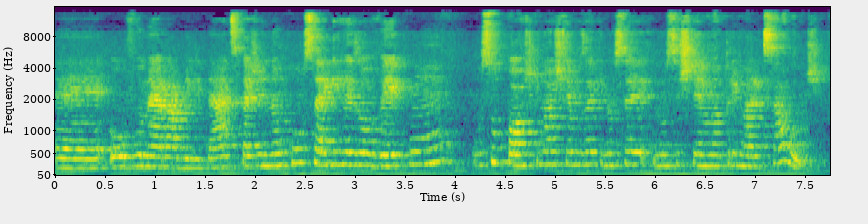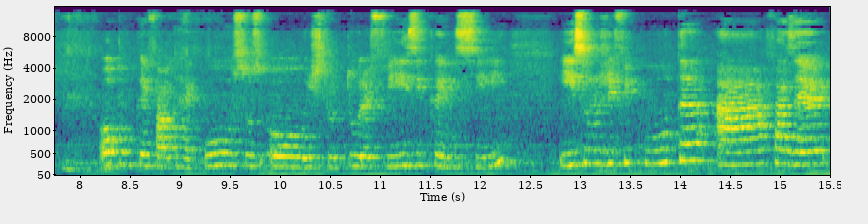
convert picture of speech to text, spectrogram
é, ou vulnerabilidades que a gente não consegue resolver com o suporte que nós temos aqui no, no sistema primário de saúde. Ou porque falta recursos, ou estrutura física em si. E isso nos dificulta a fazer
